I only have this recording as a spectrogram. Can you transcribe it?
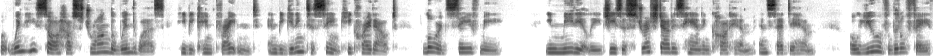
But when he saw how strong the wind was, he became frightened, and beginning to sink, he cried out, Lord, save me. Immediately Jesus stretched out his hand and caught him, and said to him, O you of little faith,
